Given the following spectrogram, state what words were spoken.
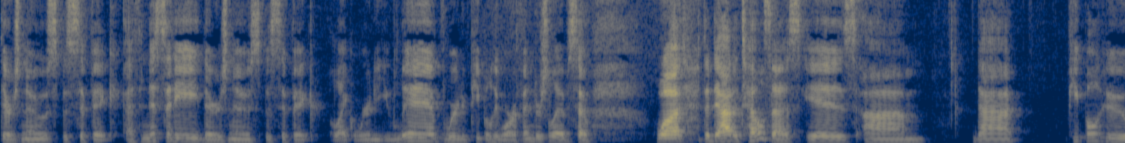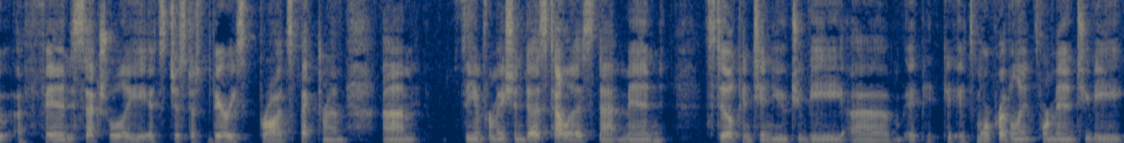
There's no specific ethnicity. There's no specific like where do you live? Where do people who are offenders live? So what the data tells us is um, that people who offend sexually it's just a very broad spectrum. Um, the information does tell us that men still continue to be uh, it, it's more prevalent for men to be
